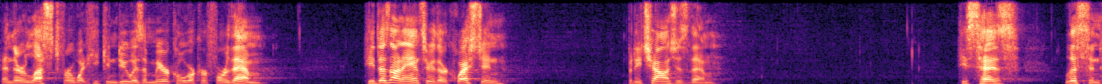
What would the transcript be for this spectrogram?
and their lust for what he can do as a miracle worker for them. He does not answer their question, but he challenges them. He says, Listen,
